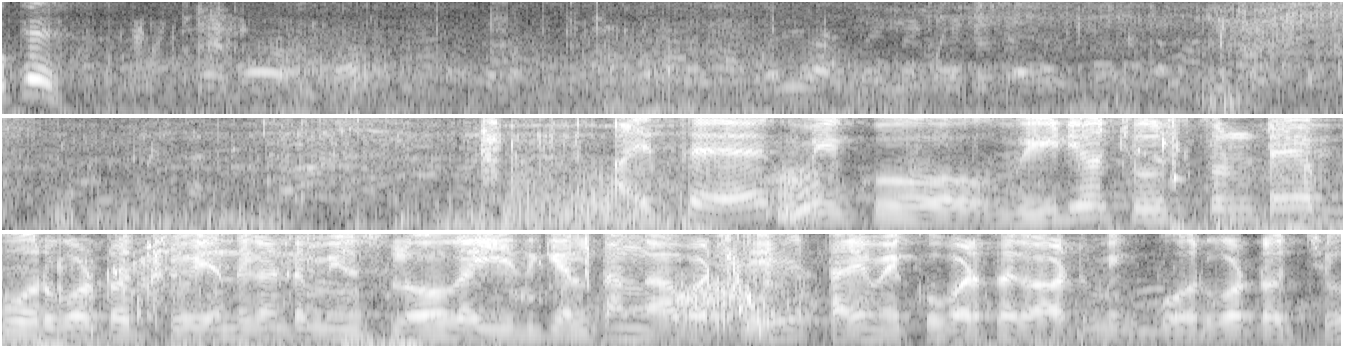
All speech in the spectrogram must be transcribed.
ఓకే అయితే మీకు వీడియో చూస్తుంటే బోర్ కొట్టవచ్చు ఎందుకంటే మేము స్లోగా ఈదికి వెళ్తాం కాబట్టి టైం ఎక్కువ పడుతుంది కాబట్టి మీకు బోర్ కొట్టవచ్చు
